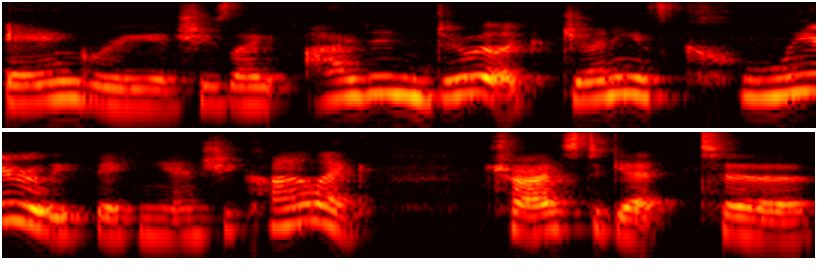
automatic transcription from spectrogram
angry and she's like, I didn't do it. Like, Jenny is clearly faking it. And she kind of like tries to get to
